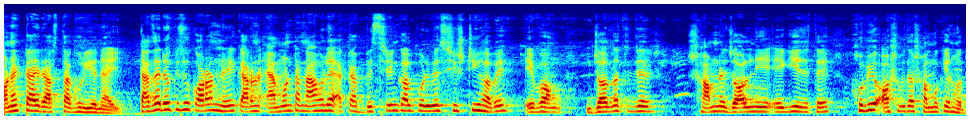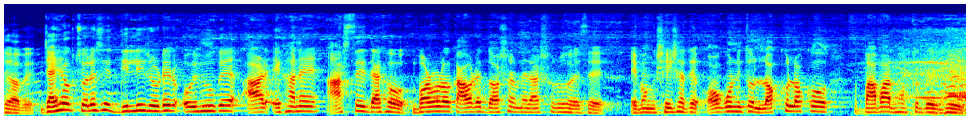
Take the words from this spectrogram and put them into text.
অনেকটাই রাস্তা ঘুরিয়ে নেয়। তাদেরও কিছু করার নেই, কারণ এমনটা না হলে একটা বিশৃঙ্খল পরিবেশ সৃষ্টি হবে এবং জলযাত্রীদের সামনে জল নিয়ে এগিয়ে যেতে খুবই অসুবিধার সম্মুখীন হতে হবে। যাই হোক চলেছি দিল্লি রোডের অভিমুখে, আর এখানে আসতেই দেখো বড় বড় কাউরের দর্শন মেলা শুরু হয়েছে এবং সেই সাথে অগণিত লক্ষ লক্ষ বাবার ভক্তদের ভিড়।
